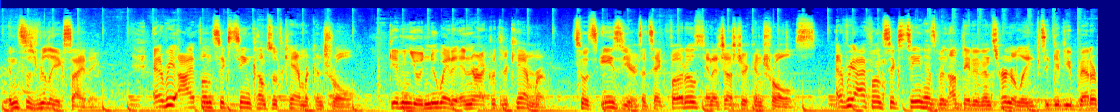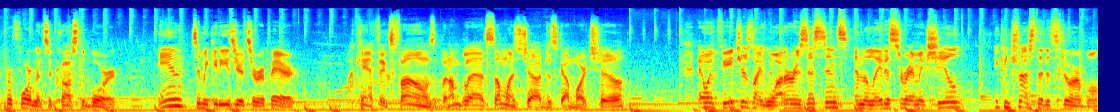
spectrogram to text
and this is really exciting. Every iPhone 16 comes with camera control, giving you a new way to interact with your camera, so it's easier to take photos and adjust your controls. Every iPhone 16 has been updated internally to give you better performance across the board, and to make it easier to repair. I can't fix phones, but I'm glad someone's job just got more chill. And with features like water resistance and the latest ceramic shield, you can trust that it's durable.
